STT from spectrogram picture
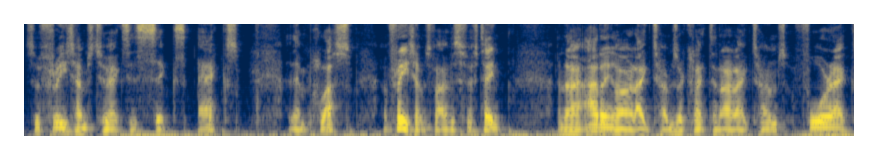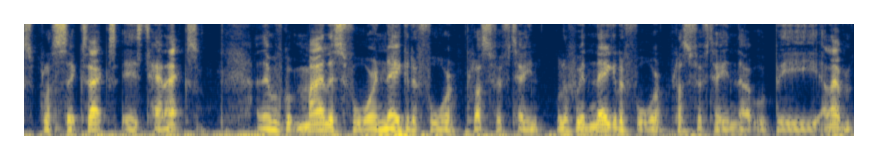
so 3 times 2x is 6x, and then plus, and 3 times 5 is 15. And now adding our like terms, or collecting our like terms, 4x plus 6x is 10x. And then we've got minus 4, and negative 4, plus 15. Well, if we had negative 4 plus 15, that would be 11,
